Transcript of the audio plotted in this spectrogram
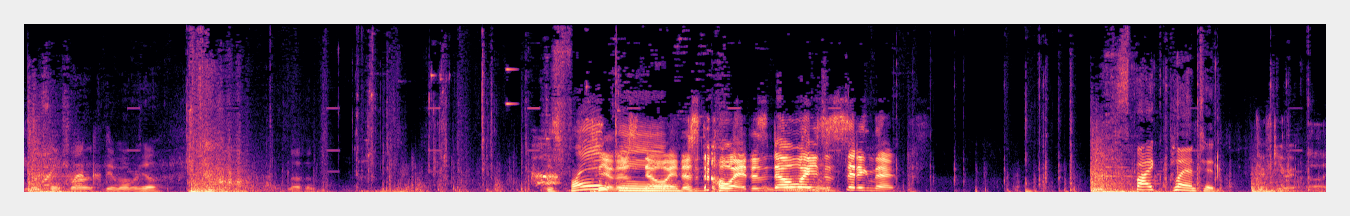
One swing short. Give over heal. Nothing. He's flanking. Yeah, there's no way. There's no way. There's no way he's just sitting there. Spike planted. 50 uh,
